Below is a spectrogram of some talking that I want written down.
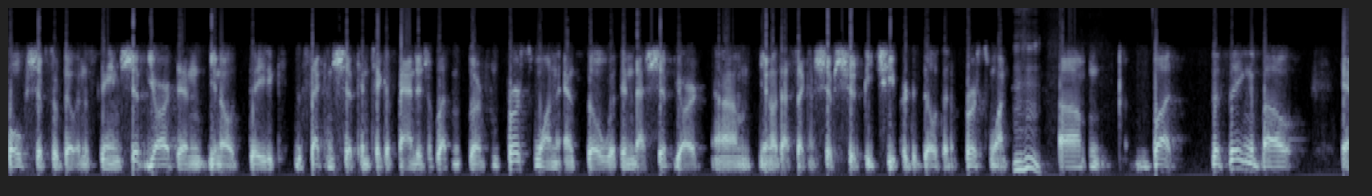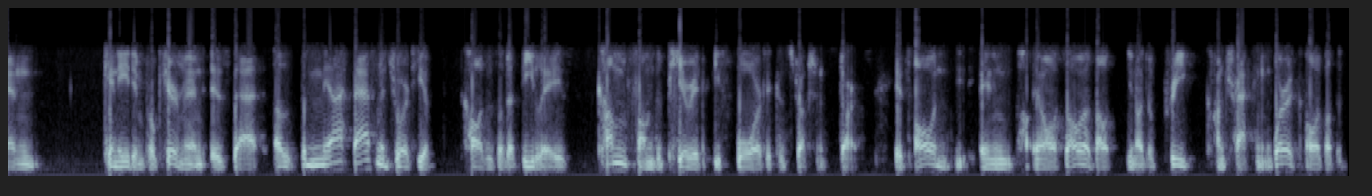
both ships are built in the same shipyard, then you know the the second ship can take advantage of lessons learned from the first one, and so within that shipyard, um, you know that second ship should be cheaper to build than the first one. Mm-hmm. Um, but the thing about and Canadian procurement is that uh, the vast majority of causes of the delays come from the period before the construction starts it's all in, in it's all about you know the pre-contracting work, all about the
